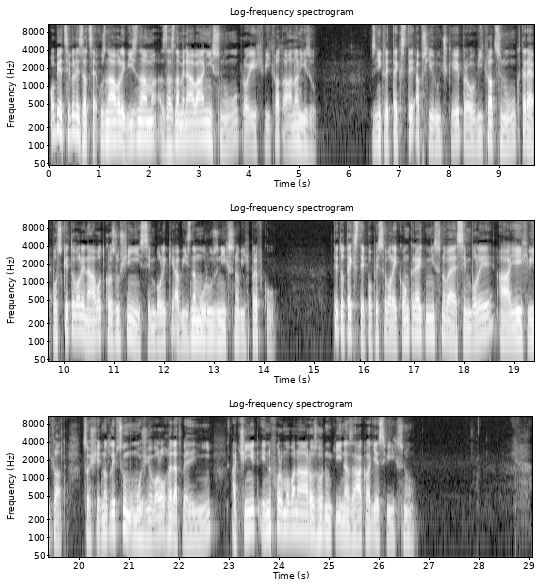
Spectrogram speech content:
Obě civilizace uznávaly význam zaznamenávání snů pro jejich výklad a analýzu. Vznikly texty a příručky pro výklad snů, které poskytovaly návod k rozluštění symboliky a významu různých snových prvků. Tyto texty popisovaly konkrétní snové symboly a jejich výklad, což jednotlivcům umožňovalo hledat vedení a činit informovaná rozhodnutí na základě svých snů.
